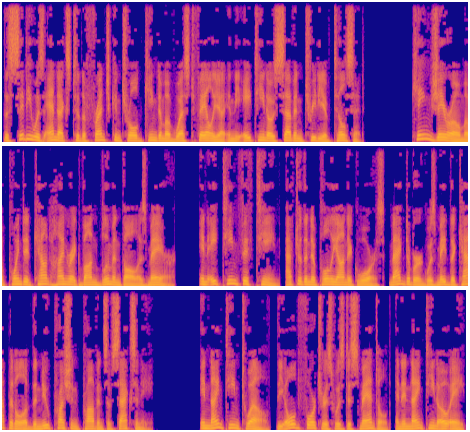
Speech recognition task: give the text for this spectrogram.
The city was annexed to the French-controlled Kingdom of Westphalia in the 1807 Treaty of Tilsit. King Jérôme appointed Count Heinrich von Blumenthal as mayor. In 1815, after the Napoleonic Wars, Magdeburg was made the capital of the new Prussian province of Saxony. In 1912, the old fortress was dismantled, and in 1908,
